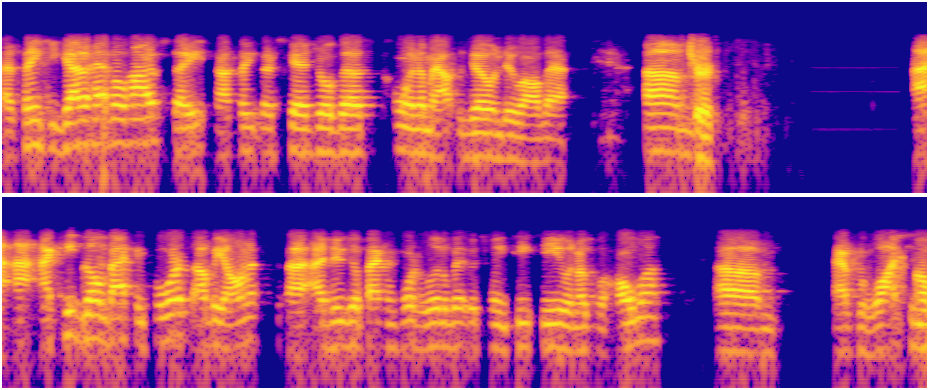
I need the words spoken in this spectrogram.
I think you got to have Ohio State. I think their schedule does point them out to go and do all that. Um, Sure. I, I, I keep going back and forth. I'll be honest. I, I do go back and forth a little bit between TCU and Oklahoma. Um, after watching Oh.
